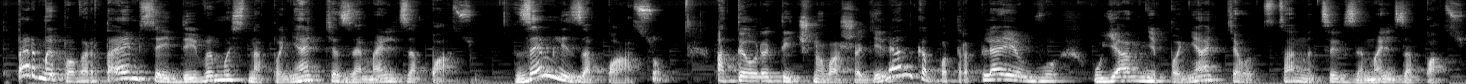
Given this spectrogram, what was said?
Тепер ми повертаємося і дивимось на поняття земель запасу. Землі запасу, а теоретично ваша ділянка потрапляє в уявні поняття от саме цих земель запасу.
